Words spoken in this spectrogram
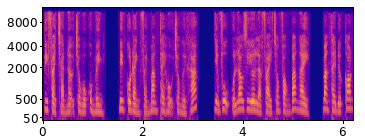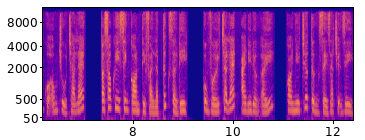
Vì phải trả nợ cho bố của mình, nên cô đành phải mang thai hộ cho người khác. Nhiệm vụ của Lauzier là phải trong vòng 3 ngày mang thai đứa con của ông chủ Charles, và sau khi sinh con thì phải lập tức rời đi. Cùng với Charles ai đi đường ấy, coi như chưa từng xảy ra chuyện gì.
